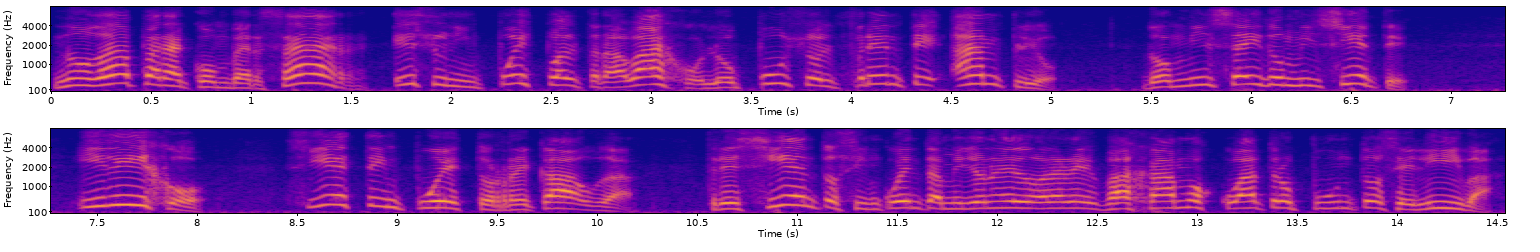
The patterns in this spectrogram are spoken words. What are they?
No da para conversar, es un impuesto al trabajo, lo puso el Frente Amplio, 2006-2007, y dijo, si este impuesto recauda 350 millones de dólares, bajamos cuatro puntos el IVA.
